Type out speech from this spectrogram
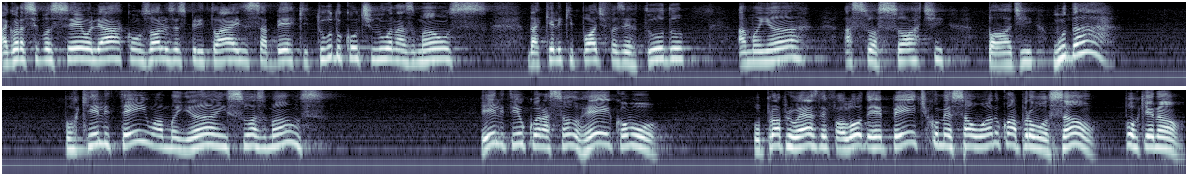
Agora, se você olhar com os olhos espirituais e saber que tudo continua nas mãos daquele que pode fazer tudo, amanhã a sua sorte pode mudar porque ele tem o amanhã em suas mãos. Ele tem o coração do rei, como o próprio Wesley falou, de repente começar o ano com a promoção, por que não?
